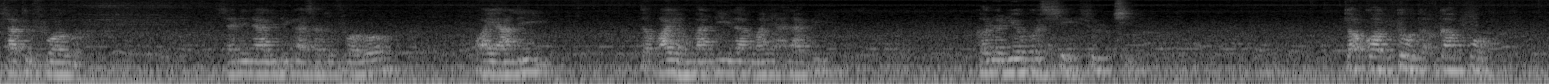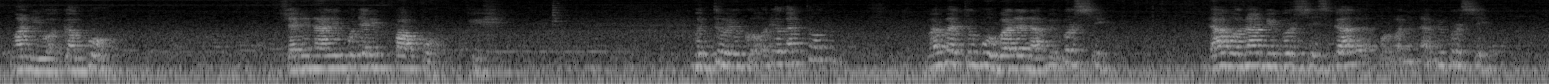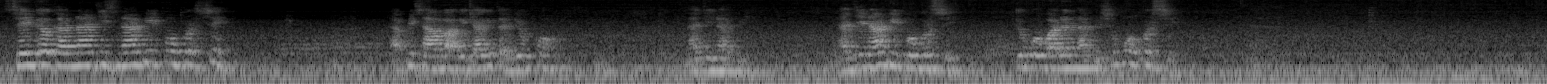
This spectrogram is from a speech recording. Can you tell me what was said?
satu suara Sayyidina Ali dengar satu suara Wahai Ali Tak payah mandilah mayat Nabi Kerana dia bersih, suci. Tak kotor, tak gampur Mandi buat gampur Sayyidina Ali pun jadi papo. Ish. Betul juga dia kata. Memang tubuh badan Nabi bersih. Darah Nabi bersih. Segala badan Nabi bersih. Sehingga kan najis Nabi pun bersih Tapi sahabat dia cari tak jumpa. Najis Nabi. Najis Nabi pun bersih. Tubuh badan Nabi semua bersih.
